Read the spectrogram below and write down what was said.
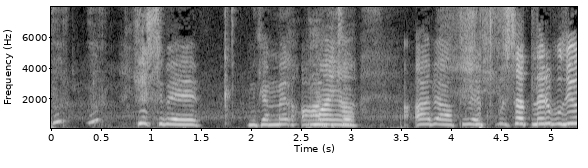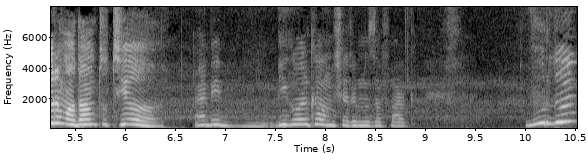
Vur, vur. Yes be. Mükemmel. Abi ya. çok. Abi 6 Şu 5. fırsatları buluyorum adam tutuyor. Abi bir gol kalmış aramızda fark. Vurdum.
